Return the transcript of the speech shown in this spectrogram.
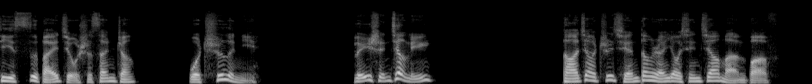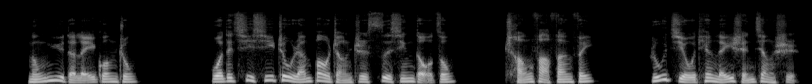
第四百九十三章，我吃了你！雷神降临。打架之前当然要先加满 buff，浓郁的雷光中，我的气息骤然暴涨至四星斗宗，长发翻飞，如九天雷神降世。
